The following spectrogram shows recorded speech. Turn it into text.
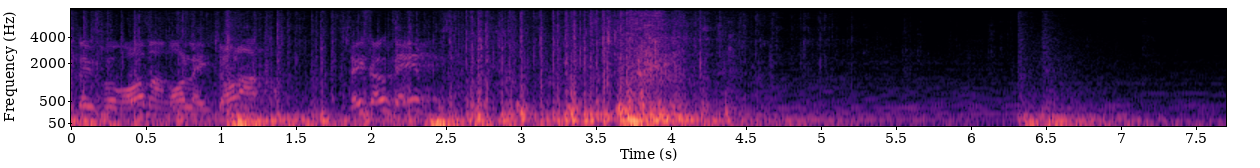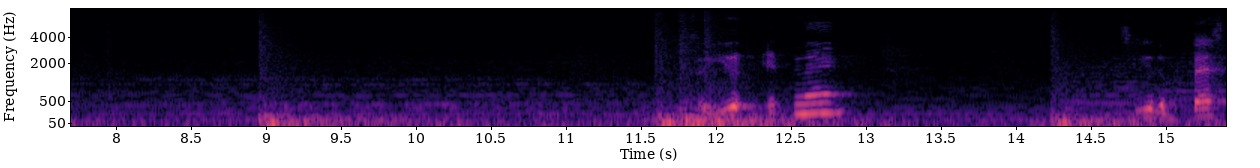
要對付我啊嘛，我嚟咗啦，你想點？So you Ip Man? So you the best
